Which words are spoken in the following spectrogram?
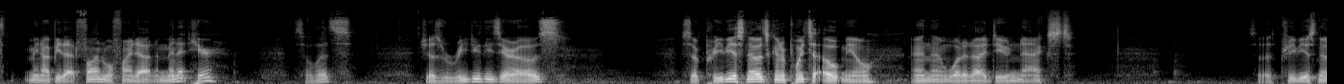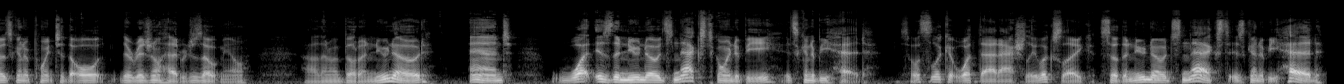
It may not be that fun, we'll find out in a minute here. So let's just redo these arrows. So previous node is going to point to oatmeal, and then what did I do next? So the previous node is going to point to the old, the original head, which is oatmeal. Uh, then I'm going to build a new node. And what is the new node's next going to be? It's going to be head. So let's look at what that actually looks like. So the new node's next is going to be head,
